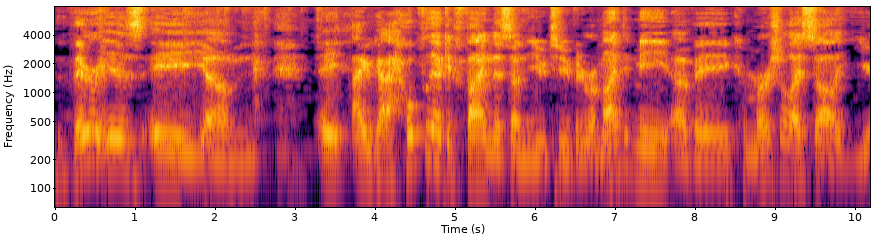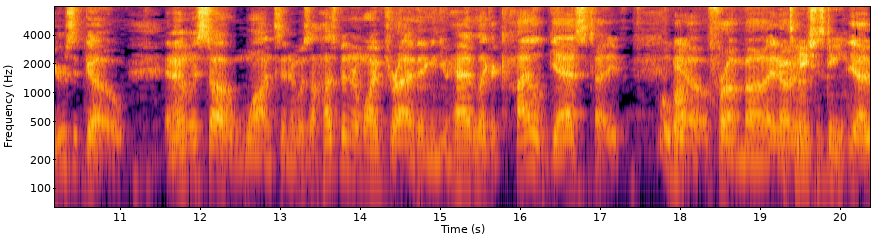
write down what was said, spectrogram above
there is a um a I, I hopefully I could find this on YouTube, but it reminded me of a commercial I saw years ago. And I only saw it once, and it was a husband and wife driving, and you had like a Kyle Gass type, you know, from uh, you know, Tenacious D. Yeah,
